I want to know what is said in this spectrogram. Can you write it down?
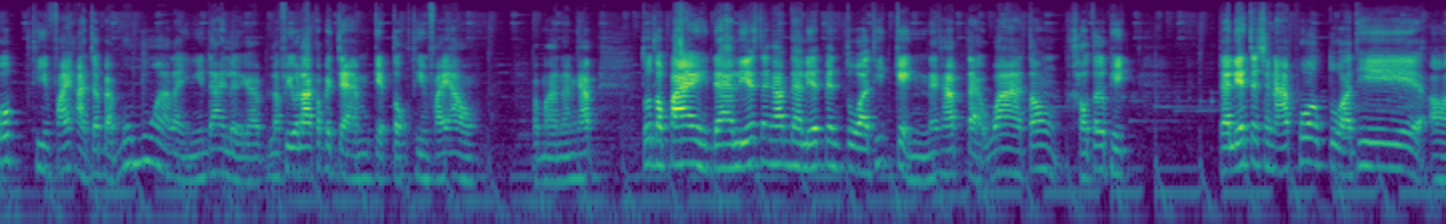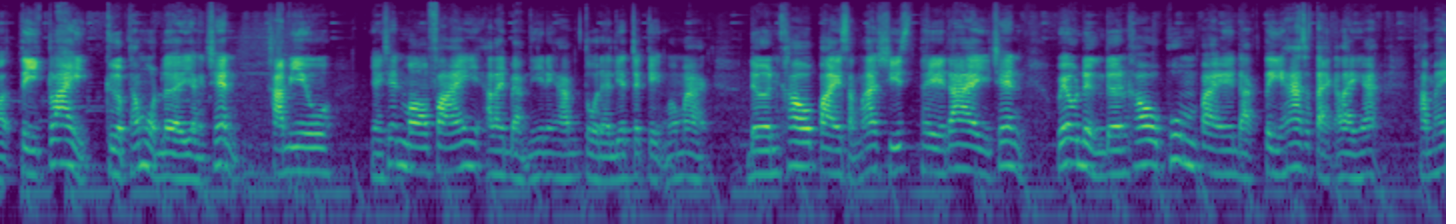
ปุ๊บทีมไฟท์อาจจะแบบมั่วๆอะไรอย่างงี้ได้เลยครับ แล้วฟิโอล่าก็ไปแจมเก็บตกทีมไฟท์เอาประมาณนั้นครับตัวต่อไปเดลียสนะครับเดลียสเป็นตัวที่เก่งนะครับ แต่ว่าต้องเคาน์เตอร์พิกเดลียสจะชนะพวกตัวที่ตีใกล้เกือบทั้งหมดเลย อย่างเช่นคามิลอย่างเช่นมอร์ไฟอะไรแบบนี้นะครับ ตัวเดลียสจะเก่งมากๆ เดินเข้าไปสามารถชีสเพย์ได้ เช่นเวลหนึ่งเดินเข้าพุ่มไปดักตี 5 สแต็กอะไรเงี้ย ทำให้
